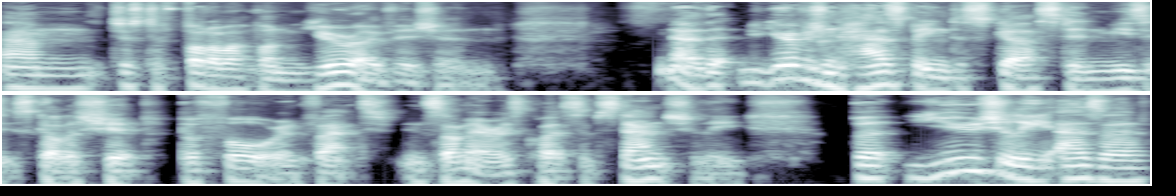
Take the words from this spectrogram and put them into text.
um, just to follow up on Eurovision, you know that Eurovision has been discussed in music scholarship before. In fact, in some areas, quite substantially. But usually, as a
